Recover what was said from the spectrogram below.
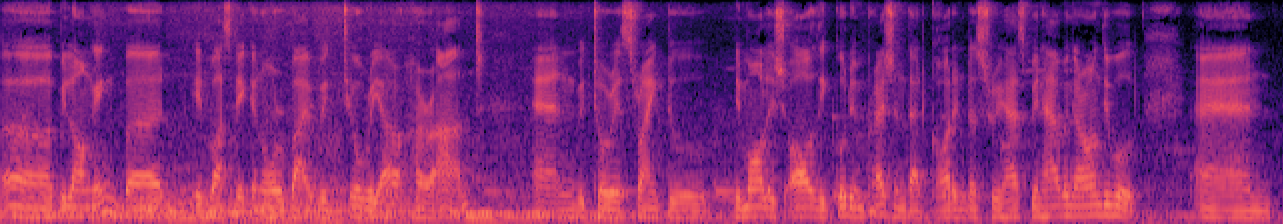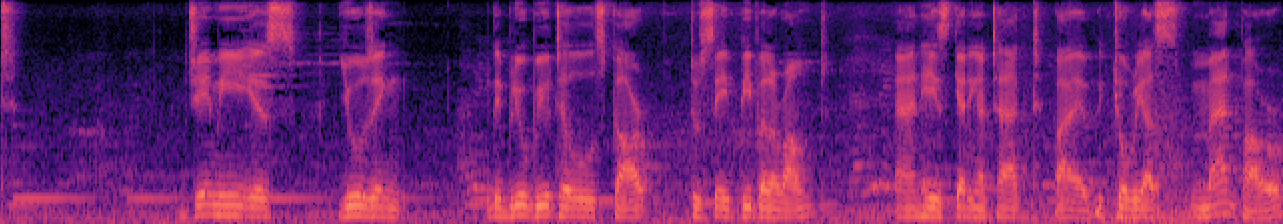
uh, belonging, but it was taken over by Victoria, her aunt, and Victoria is trying to demolish all the good impression that Kord industry has been having around the world. And Jamie is using the blue beetle scarf to save people around, and he's getting attacked by Victoria's manpower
